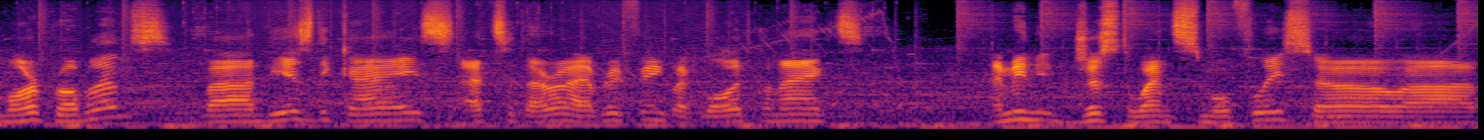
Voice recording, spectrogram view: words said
more problems, but the SDKs, etc., everything like Wallet Connect, I mean, it just went smoothly. So uh,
